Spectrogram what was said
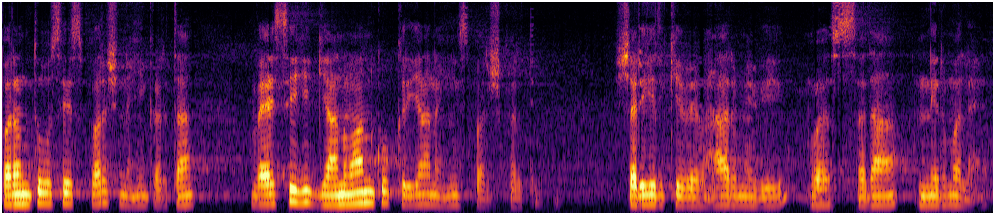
परंतु उसे स्पर्श नहीं करता, वैसे ही ज्ञानवान को क्रिया नहीं स्पर्श करती। शरीर के व्यवहार में भी वह सदा निर्मल है।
